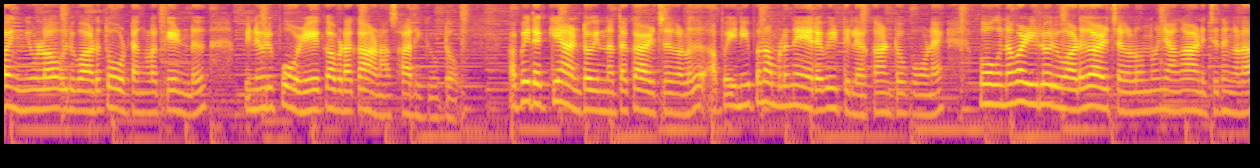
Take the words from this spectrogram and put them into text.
ഭംഗിയുള്ള ഒരുപാട് തോട്ടങ്ങളൊക്കെ ഉണ്ട്. പിന്നെ ഒരു പുഴയൊക്കെ അവിടെ കാണാൻ സാധിക്കും കേട്ടോ അപ്പോൾ ഇതൊക്കെയാണ് കേട്ടോ ഇന്നത്തെ കാഴ്ചകൾ അപ്പോൾ ഇനിയിപ്പോൾ നമ്മൾ നേരെ വീട്ടിലേക്കാണ് കേട്ടോ പോണേ. പോകുന്ന വഴിയിൽ ഒരുപാട് കാഴ്ചകളൊന്നും ഞാൻ കാണിച്ച് നിങ്ങളെ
